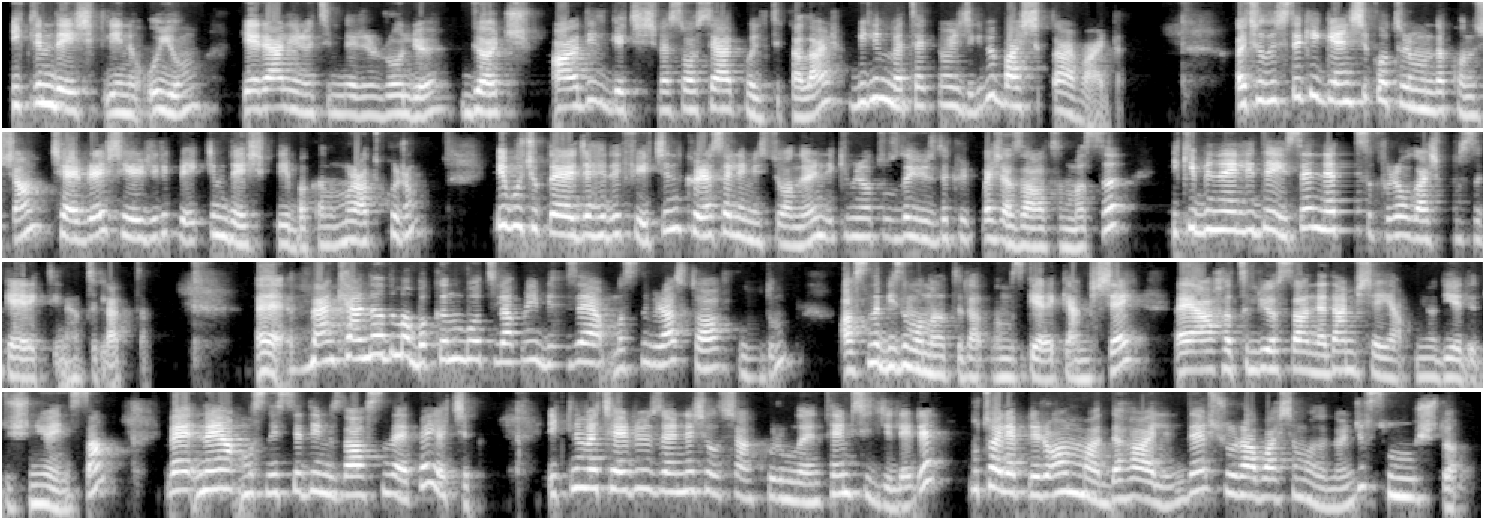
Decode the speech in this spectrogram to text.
iklim değişikliğine uyum, yerel yönetimlerin rolü, göç, adil geçiş ve sosyal politikalar, bilim ve teknoloji gibi başlıklar vardı. Açılıştaki gençlik oturumunda konuşan Çevre, Şehircilik ve İklim Değişikliği Bakanı Murat Kurum, bir buçuk derece hedefi için küresel emisyonların 2030'da %45 azaltılması, 2050'de ise net sıfıra ulaşması gerektiğini hatırlattı. Ee, ben kendi adıma bakanın bu hatırlatmayı bize yapmasını biraz tuhaf buldum. Aslında bizim onu hatırlatmamız gereken bir şey veya hatırlıyorsa neden bir şey yapmıyor diye de düşünüyor insan. Ve ne yapmasını istediğimiz aslında epey açık. İklim ve çevre üzerine çalışan kurumların temsilcileri bu talepleri 10 madde halinde şura başlamadan önce sunmuştu.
